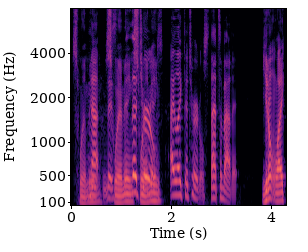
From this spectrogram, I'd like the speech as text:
swimming Not swimming The swimming turtles. I like the turtles. That's about it. you don't like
